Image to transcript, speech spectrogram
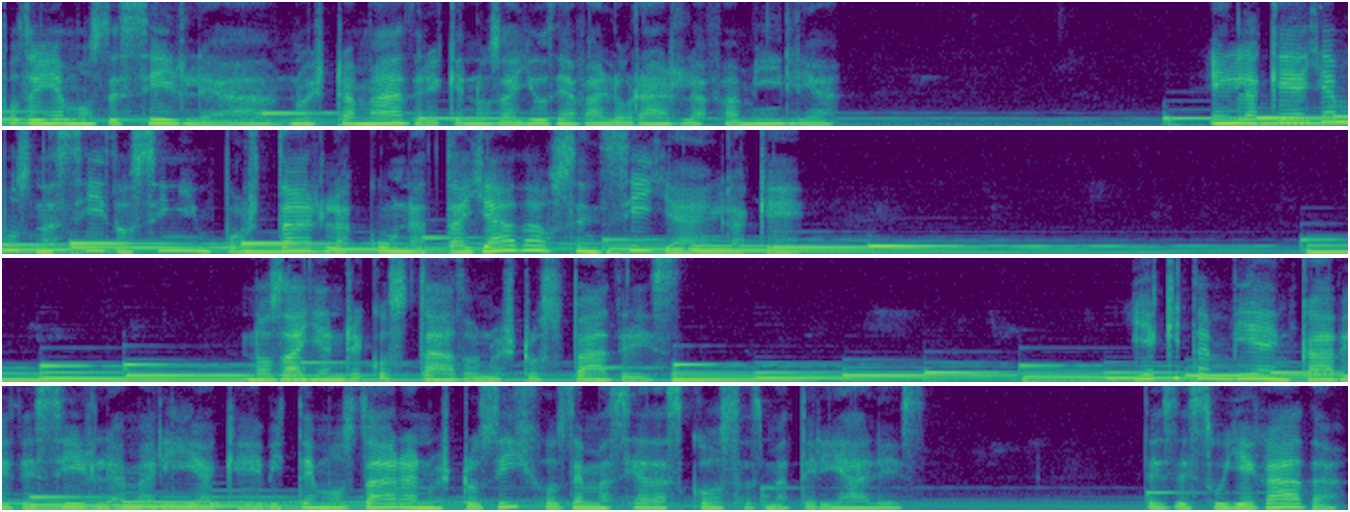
podríamos decirle a nuestra madre que nos ayude a valorar la familia en la que hayamos nacido sin importar la cuna tallada o sencilla en la que nos hayan recostado nuestros padres aquí también cabe decirle a María que evitemos dar a nuestros hijos demasiadas cosas materiales desde su llegada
